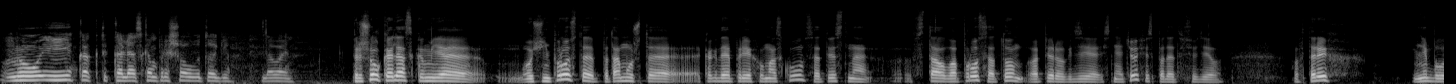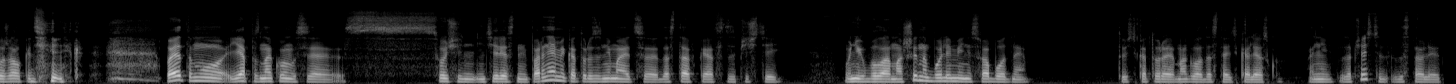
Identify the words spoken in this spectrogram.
Ну и как ты к коляскам пришел в итоге? Давай. Пришел к коляскам я очень просто, потому что, э, когда я приехал в Москву, соответственно, встал вопрос о том, во-первых, где снять офис под это все дело. Во-вторых, мне было жалко денег. Поэтому я познакомился с очень интересными парнями, которые занимаются доставкой автозапчастей. У них была машина более-менее свободная, то есть которая могла доставить коляску. Они запчасти доставляют.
